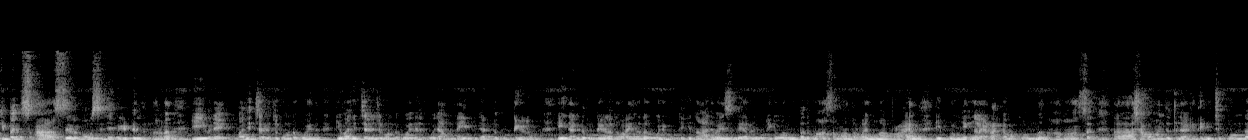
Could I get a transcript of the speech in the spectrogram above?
കിബറ്റ് സിർ ഹൗസിന്റെ വീട്ടിൽ നിന്നാണ് ഇവരെ വലിച്ചഴിച്ച് കൊണ്ടുപോയത്. ഈ വലിച്ചഴിച്ച് കൊണ്ടുപോയത് ഒരു അമ്മയും രണ്ട് കുട്ടികളും. ഈ രണ്ട് കുട്ടികൾ എന്ന് പറയുന്നത് ഒരു കുട്ടിക്ക് നാല് വയസ്സ് വേറൊരു കുട്ടിക്ക് ഒൻപത് മാസം മാത്രമായിരുന്നു ആ പ്രായം. ഈ കുഞ്ഞുങ്ങളെ അടക്കം കൊന്ന് ഹമാസ് ശവമഞ്ചത്തിലാക്കി തിരിച്ചു കൊണ്ട്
